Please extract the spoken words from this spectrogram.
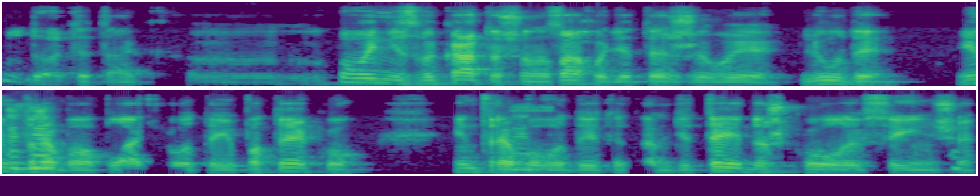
Ну, давайте так. Повинні звикати, що на заході теж живі люди. Їм Мгм. треба оплачувати іпотеку, їм треба Мгм. водити там дітей до школи, все інше.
